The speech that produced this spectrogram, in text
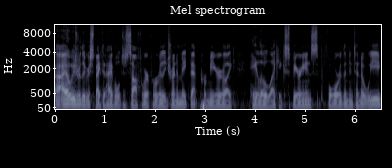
I always really respected High Voltage Software for really trying to make that premiere, like, Halo like experience for the Nintendo Wii.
